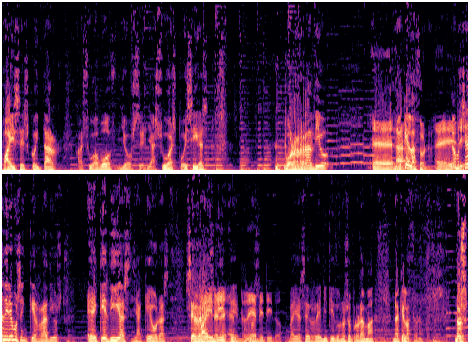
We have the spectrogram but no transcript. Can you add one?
vais escoitar a súa voz e, os, e as súas poesías por radio eh, naquela a, zona. Eh, Vamos, xa diremos en que radios, eh, que días e a que horas se reemite. Reemitido. Nos, vai a ser reemitido o noso programa naquela zona. Nos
